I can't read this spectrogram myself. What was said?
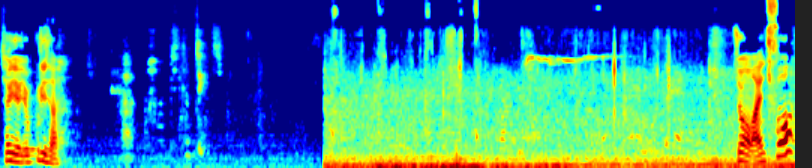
자기야 옆구리 사. 주영아 많이 추워?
